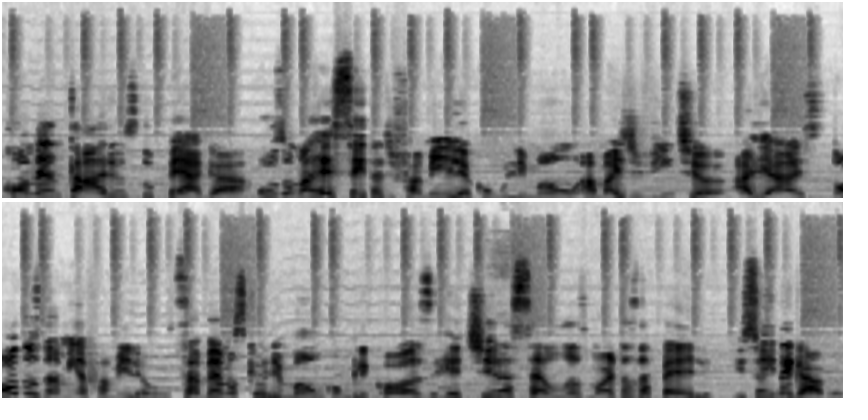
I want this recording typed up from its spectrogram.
Comentários do PH. Uso uma receita de família com o limão há mais de 20 anos. Aliás, todos da minha família usam. Sabemos que o limão com glicose retira as células mortas da pele. Isso é inegável.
